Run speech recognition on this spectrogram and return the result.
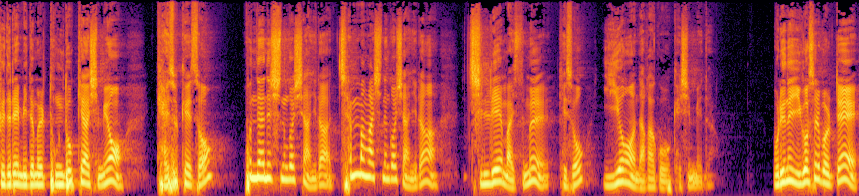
그들의 믿음을 동독해 하시며 계속해서 혼내시는 것이 아니라 책망하시는 것이 아니라 진리의 말씀을 계속 이어나가고 계십니다. 우리는 이것을 볼 때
